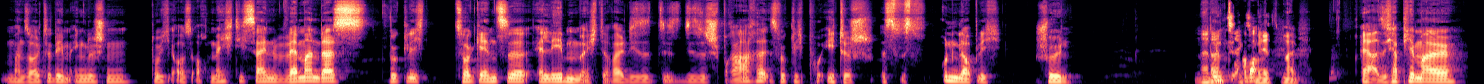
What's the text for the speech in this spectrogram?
Man sollte dem Englischen durchaus auch mächtig sein, wenn man das wirklich zur Gänze erleben möchte, weil diese, diese, diese Sprache ist wirklich poetisch. Es ist unglaublich schön. Na dann zeig's mir jetzt mal. Ja, also ich habe hier mal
